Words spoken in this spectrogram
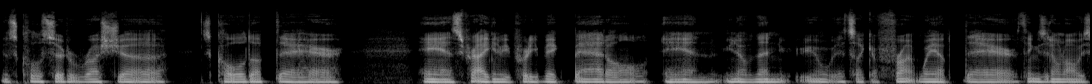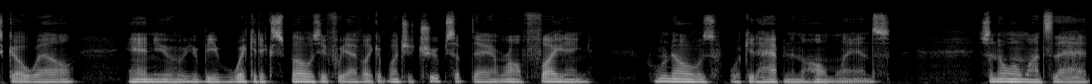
it's closer to Russia. It's cold up there. And it's probably going to be a pretty big battle. And, you know, then, you know, it's like a front way up there. Things don't always go well. And you, you'll be wicked exposed if we have like a bunch of troops up there and we're all fighting. Who knows what could happen in the homelands. So no one wants that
